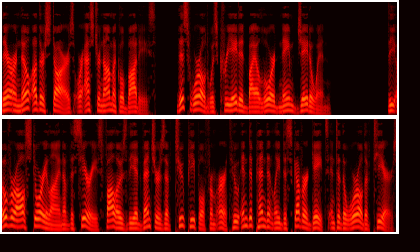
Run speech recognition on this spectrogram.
There are no other stars or astronomical bodies. This world was created by a lord named Jadawin. The overall storyline of the series follows the adventures of two people from Earth who independently discover gates into the world of tiers.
